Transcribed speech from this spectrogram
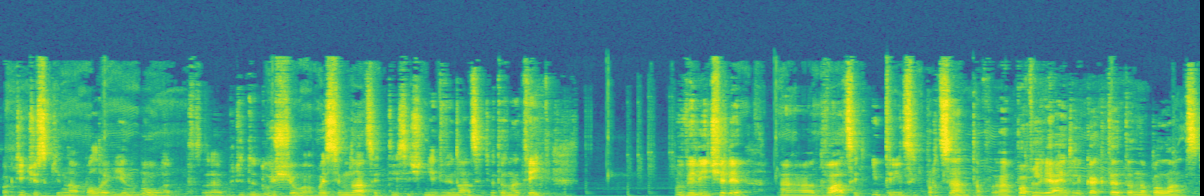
фактически на половину, ну, от э, предыдущего 18 тысяч, не 12, это на треть. Увеличили 20 э, и 30 процентов. Э, повлияет ли как-то это на баланс?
